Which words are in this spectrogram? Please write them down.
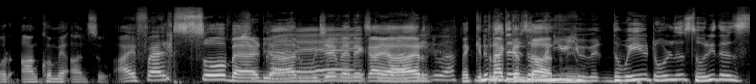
اور آنکھوں میں میں میں آنسو آئی فیلٹ سو بیڈ یار یار مجھے نے کہا کتنا آدمی ہوں یہ تھی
